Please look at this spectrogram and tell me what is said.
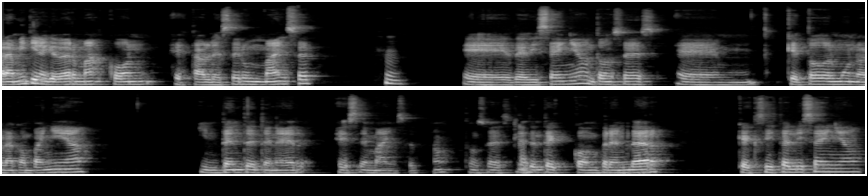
para mí tiene que ver más con establecer un mindset hmm. eh, de diseño, entonces em, que todo el mundo en la compañía intente tener ese mindset, ¿no? Entonces, intente comprender que existe el diseño,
